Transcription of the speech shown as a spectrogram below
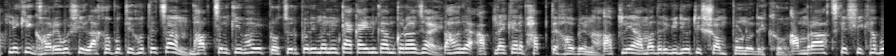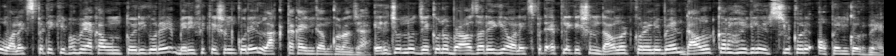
আপনি কি ঘরে বসে লাখপতি হতে চান? ভাবছেন কীভাবে প্রচুর পরিমাণে টাকা ইনকাম করা যায়? তাহলে আপনাকে আর ভাবতে হবে না। আপনি আমাদের ভিডিওটি সম্পূর্ণ দেখুন। আমরা আজকে শিখাবো ওয়ানএক্সপেটে কীভাবে অ্যাকাউন্ট তৈরি করে ভেরিফিকেশন করে লাখ টাকা ইনকাম করা যায়। এর জন্য যে কোনো ব্রাউজারে গিয়ে ওয়ানএক্সপেট অ্যাপ্লিকেশন ডাউনলোড করে নেবেন। ডাউনলোড করা হয়ে গেলে ইনস্টল করে ওপেন করবেন।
